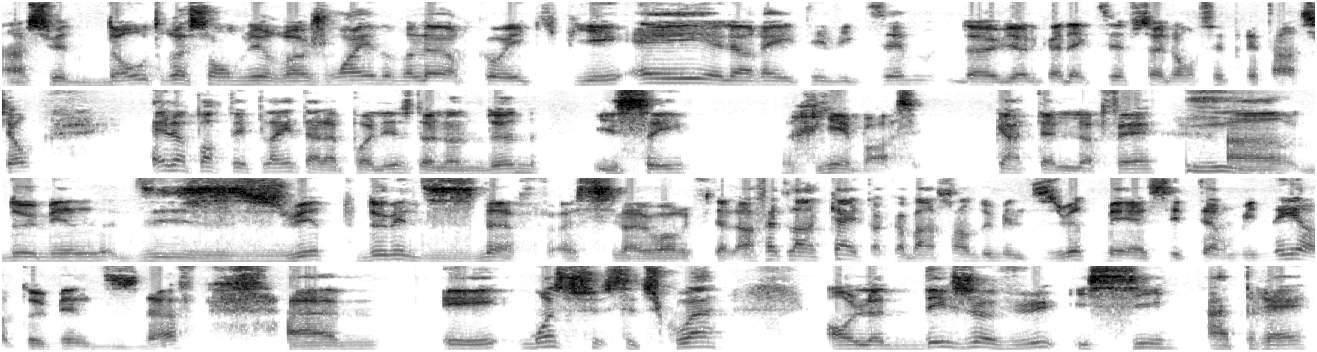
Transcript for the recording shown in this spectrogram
Ensuite, d'autres sont venus rejoindre leurs coéquipiers et elle aurait été victime d'un viol collectif selon ses prétentions. Elle a porté plainte à la police de London. Il s'est rien passé quand elle l'a fait en 2018, 2019, euh, si ma mémoire est fidèle. En fait, l'enquête a commencé en 2018, mais elle s'est terminée en 2019. Euh, et moi, sais-tu quoi? On l'a déjà vu ici après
